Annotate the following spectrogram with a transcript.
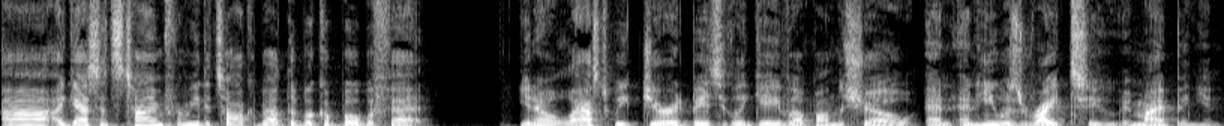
Uh, I guess it's time for me to talk about the Book of Boba Fett you know, last week Jared basically gave up on the show, and and he was right to, in my opinion.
